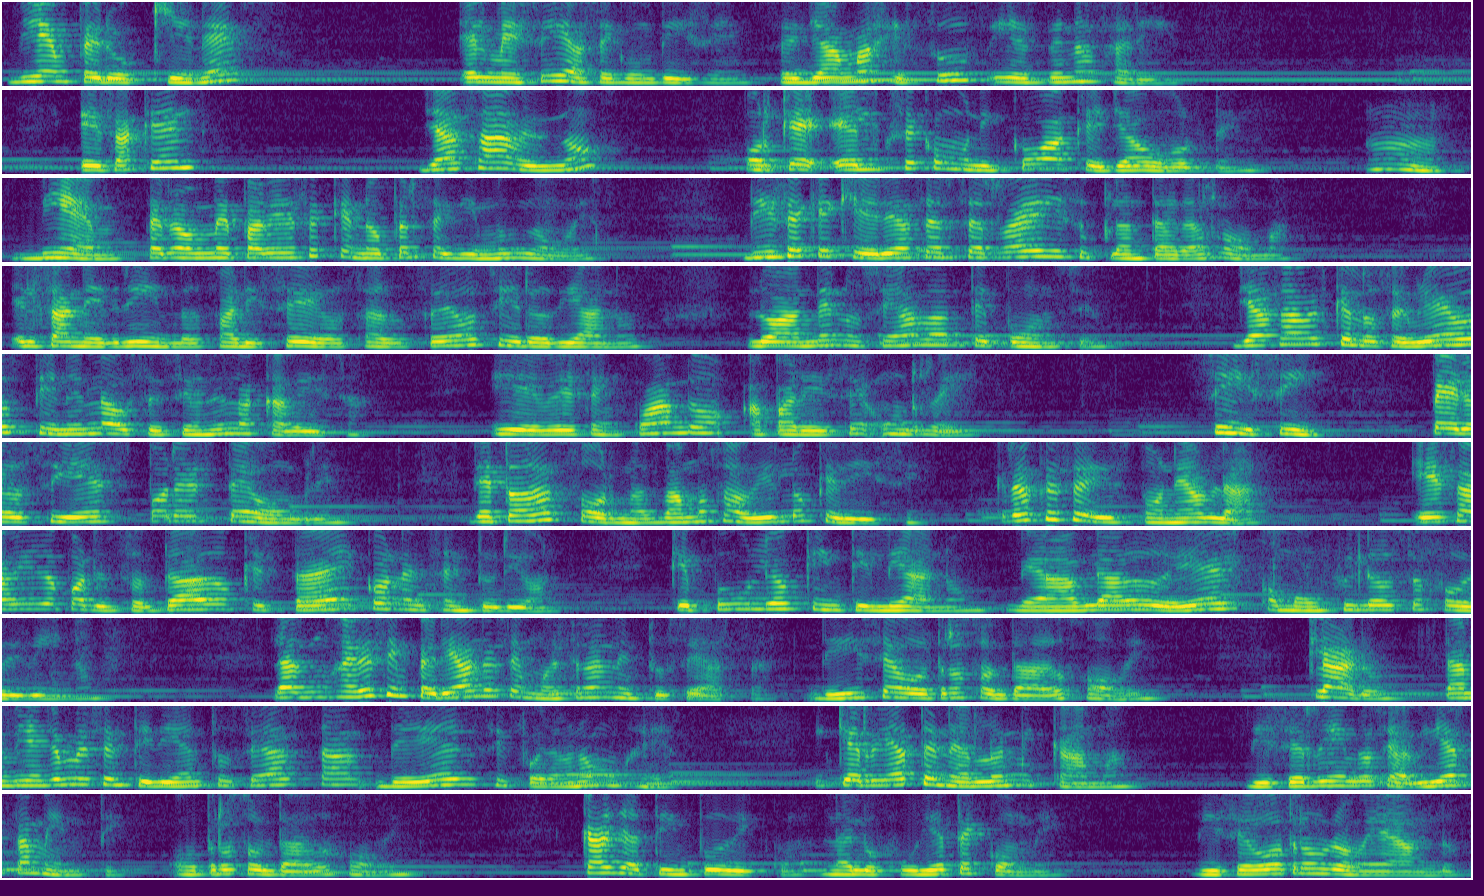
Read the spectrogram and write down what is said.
Bien, pero ¿quién es? El Mesías, según dicen, se llama Jesús y es de Nazaret. ¿Es aquel? Ya sabes, ¿no? Porque él se comunicó aquella orden. Mm, bien, pero me parece que no perseguimos nubes. Dice que quiere hacerse rey y suplantar a Roma. El Sanedrín, los fariseos, saduceos y herodianos lo han denunciado ante Poncio. Ya sabes que los hebreos tienen la obsesión en la cabeza y de vez en cuando aparece un rey. Sí, sí, pero si es por este hombre, de todas formas, vamos a oír lo que dice. Creo que se dispone a hablar. He sabido por el soldado que está con el centurión, que Publio Quintiliano le ha hablado de él como un filósofo divino. Las mujeres imperiales se muestran entusiastas, dice otro soldado joven. Claro, también yo me sentiría entusiasta de él si fuera una mujer, y querría tenerlo en mi cama, dice riéndose abiertamente otro soldado joven. Cállate, impúdico, la lujuria te come, dice otro bromeando.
